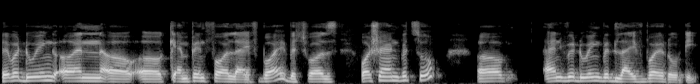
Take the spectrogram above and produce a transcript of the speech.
They were doing an uh, campaign for Lifebuoy, which was wash your hand with soap, uh, and we were doing with Lifebuoy roti.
